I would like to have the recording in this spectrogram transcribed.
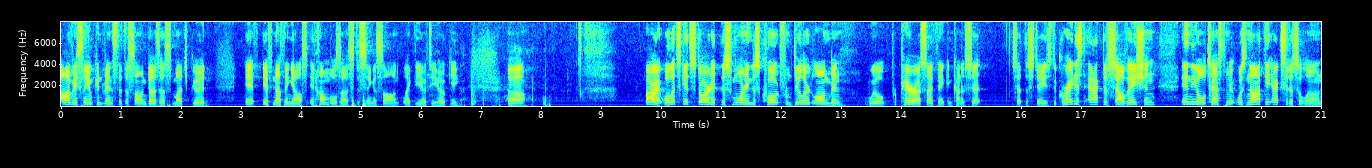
obviously am convinced that the song does us much good. If, if nothing else, it humbles us to sing a song like the Otihoke. Uh, all right, well, let's get started this morning. This quote from Dillard Longman will prepare us, I think, and kind of set, set the stage. The greatest act of salvation in the Old Testament was not the Exodus alone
